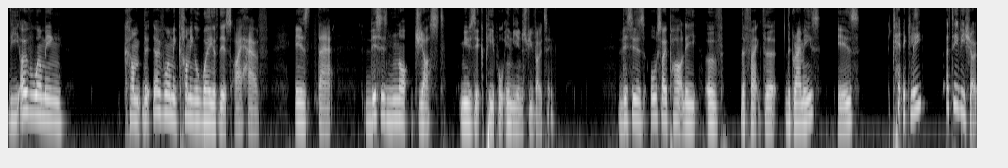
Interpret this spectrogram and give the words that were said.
the overwhelming come the overwhelming coming away of this I have is that this is not just music people in the industry voting. This is also partly of the fact that the Grammys is technically a TV show.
